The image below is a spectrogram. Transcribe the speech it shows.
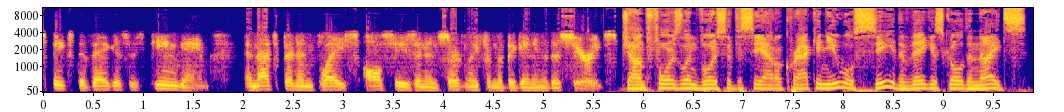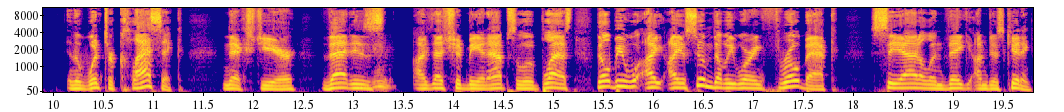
speaks to Vegas's team game, and that's been in place all season and certainly from the beginning of this series. John Forslund, voice of the Seattle Kraken, you will see the Vegas Golden Knights in the Winter Classic next year. That is, mm. Uh, that should be an absolute blast. They'll be, I, I, assume, they'll be wearing throwback Seattle and Vegas. I'm just kidding.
